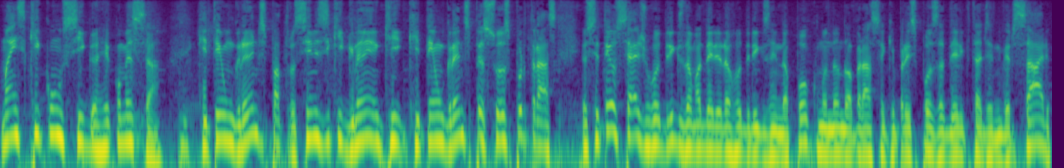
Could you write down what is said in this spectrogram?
mas que consiga recomeçar, que tenham grandes patrocínios e que, que, que tenham grandes pessoas por trás. Eu citei o Sérgio Rodrigues da Madeireira Rodrigues ainda há pouco, mandando um abraço aqui para a esposa dele que está de aniversário,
